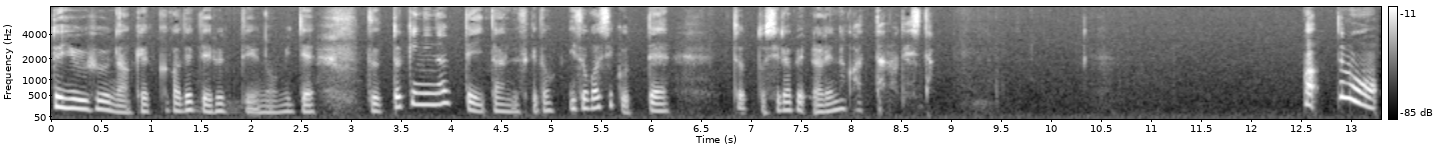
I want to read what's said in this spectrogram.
っていう風な結果が出てるっていうのを見てずっと気になっていたんですけど忙しくってちょっと調べられなかったのでした。あでも、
